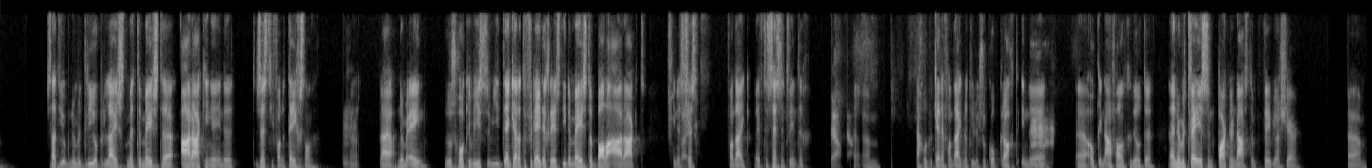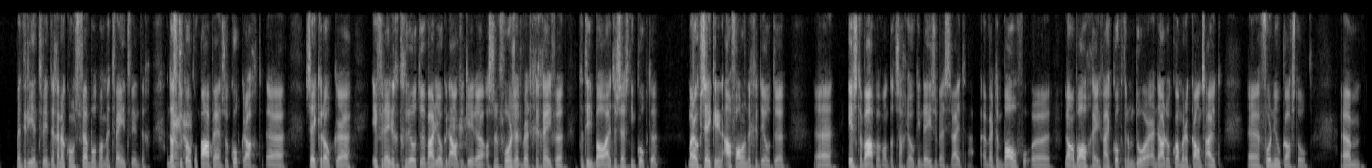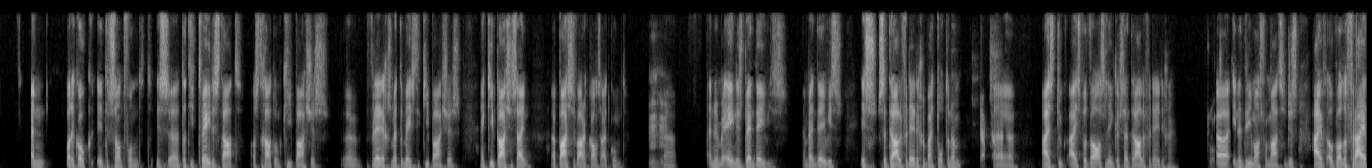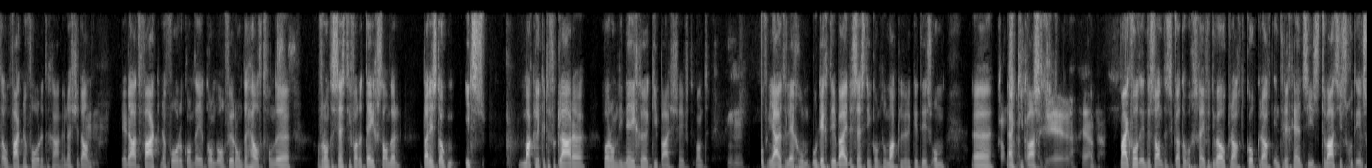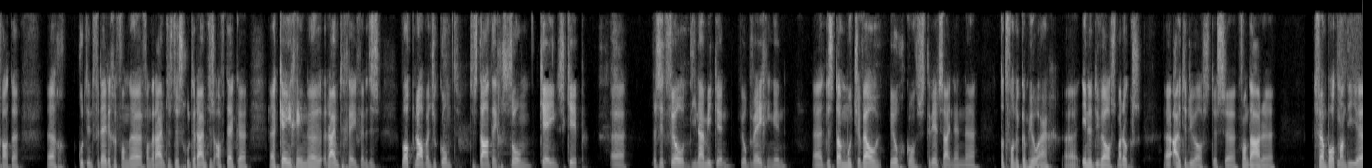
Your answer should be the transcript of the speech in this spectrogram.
staat hij op nummer 3 op de lijst met de meeste aanrakingen in de 16 van de tegenstander. Mm -hmm. nou ja, nummer 1 bedoel, Schokje, wie, is, wie denk jij dat de verdediger is die de meeste ballen aanraakt? In de Dijk. Van Dijk heeft er 26. Ja. Um, ja, goed, we kennen Van Dijk natuurlijk zijn kopkracht in de, uh, ook in aanvallend gedeelte. En nummer 2 is een partner naast hem, Fabian Scher. Um, met 23 en dan komt Sven Botman met 22. En dat is natuurlijk ook een wapen, zo'n kopkracht. Uh, zeker ook uh, in verdedigend gedeelte, waar hij ook een aantal keren als er een voorzet werd gegeven, dat hij die bal uit de 16 kopte. Maar ook zeker in aanvallende gedeelte. Uh, eerste wapen, want dat zag je ook in deze wedstrijd. Er werd een bal voor, lange bal gegeven. Hij kopte hem door en daardoor kwam er een kans uit voor Newcastle. Um, en wat ik ook interessant vond, is uh, dat hij tweede staat als het gaat om keypasses. verdedigers met de meeste keypasses. En keypasses zijn passes waar een kans uitkomt. Mm -hmm. en nummer 1 is Ben Davies. En Ben Davies is centrale verdediger bij Tottenham. Ja. hij, is hij speelt wel als linker centrale verdediger. Uh, in een driemansformatie. Dus hij heeft ook wel de vrijheid om vaak naar voren te gaan. En als je dan mm. inderdaad vaak naar voren komt en je komt ongeveer rond de helft van de, of rond de 16 van de tegenstander, dan is het ook iets makkelijker te verklaren waarom die 9 keepages heeft. Want mm -hmm. hoef niet uit te leggen hoe, hoe dichter je bij de 16 komt, hoe makkelijker het is om uh, ja, te creëren. Ja. Maar ik vond het interessant, dus ik had opgeschreven duelkracht, kopkracht, intelligentie, situaties goed inschatten, uh, goed in het verdedigen van, uh, van de ruimtes. Dus goed de ruimtes afdekken. Uh, Kane geen ruimte geven. En het is wel knap, want je komt te staan tegen Son, Kane, Skip. er zit veel dynamiek in, veel beweging in. Dus dan moet je wel heel geconcentreerd zijn. En dat vond ik hem heel erg. in de duels, maar ook uit de duels. Dus vandaar Sven Botman, die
